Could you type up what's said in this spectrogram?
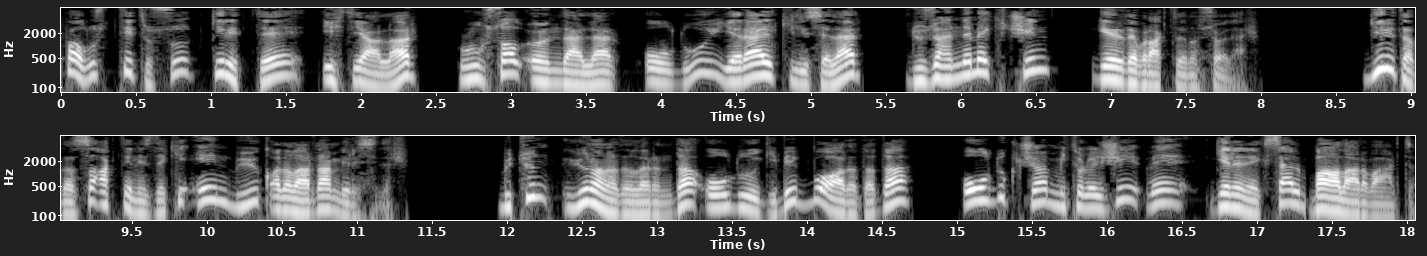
Paulus Titus'u Girit'te ihtiyarlar, ruhsal önderler olduğu yerel kiliseler düzenlemek için geride bıraktığını söyler. Girit adası Akdeniz'deki en büyük adalardan birisidir. Bütün Yunan adalarında olduğu gibi bu adada da oldukça mitoloji ve geleneksel bağlar vardı.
